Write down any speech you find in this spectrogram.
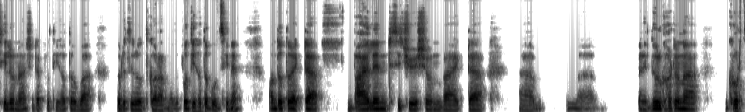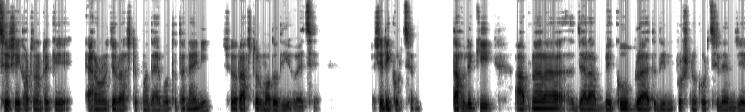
ছিল না সেটা প্রতিহত বা প্রতিরোধ করার মতো। প্রতিহত বলছি না। অন্তত একটা ভায়োলেন্ট সিচুয়েশন বা একটা মানে দুর্ঘটনা ঘটছে সেই ঘটনাটাকে এড়ানোর জন্য রাষ্ট্র কোনো দায়বদ্ধতা নেয়নি। সো রাষ্ট্রের মদদেই হয়েছে। সেটি করছেন। তাহলে কি আপনারা যারা বেকুবরা এতদিন প্রশ্ন করছিলেন যে,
